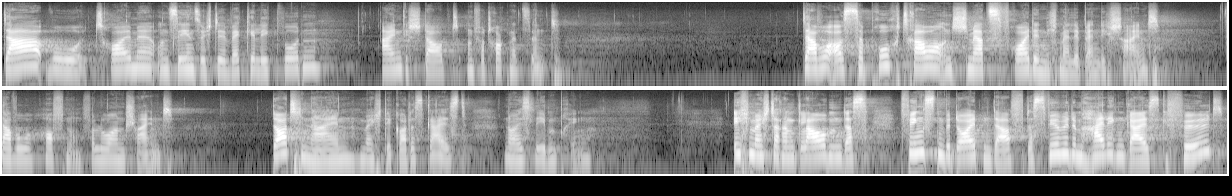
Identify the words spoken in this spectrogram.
Da, wo Träume und Sehnsüchte weggelegt wurden, eingestaubt und vertrocknet sind. Da, wo aus Zerbruch, Trauer und Schmerz Freude nicht mehr lebendig scheint. Da, wo Hoffnung verloren scheint. Dort hinein möchte Gottes Geist neues Leben bringen. Ich möchte daran glauben, dass Pfingsten bedeuten darf, dass wir mit dem Heiligen Geist gefüllt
